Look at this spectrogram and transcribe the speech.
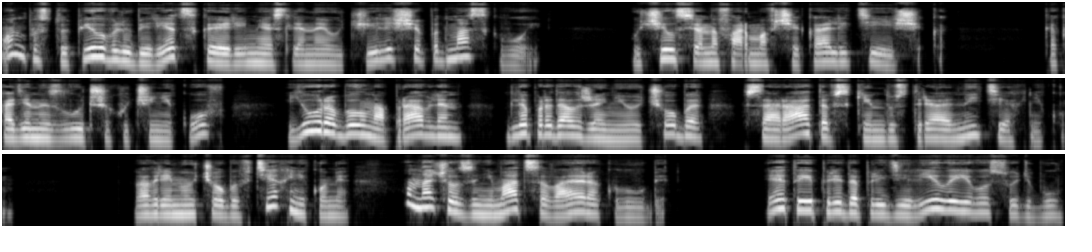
он поступил в Люберецкое ремесленное училище под Москвой, учился на фармовщика-литейщика. Как один из лучших учеников, Юра был направлен для продолжения учебы в Саратовский индустриальный техникум. Во время учебы в техникуме он начал заниматься в аэроклубе. Это и предопределило его судьбу.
